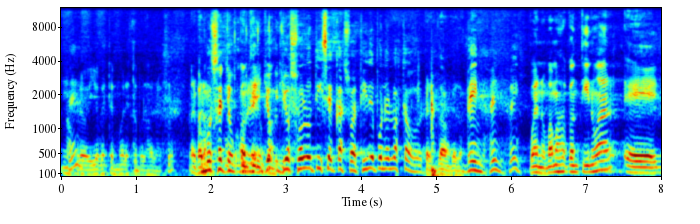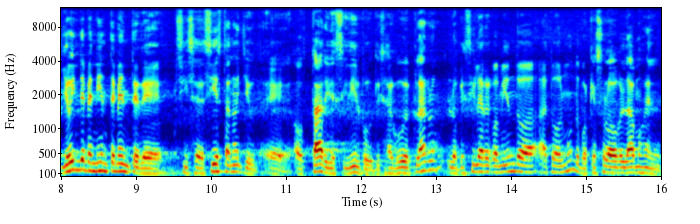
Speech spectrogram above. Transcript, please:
No ¿Eh? creo yo que estén molestos por la hora del claustro. Bueno, ¿Cómo perdón, se te ocurre? continúo, Yo, continúo. yo solo te hice caso a ti de ponerlo hasta ahora. Perdón, perdón. Venga, venga, venga. Bueno, vamos a continuar. Eh, yo independientemente de si se decide esta noche eh, optar y decidir por utilizar Google Classroom, lo que sí le recomiendo a, a todo el mundo, porque eso lo hablamos en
